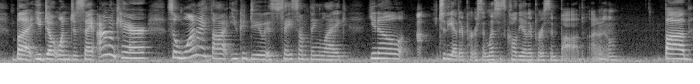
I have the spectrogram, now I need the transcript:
but you don't want to just say i don't care. So one i thought you could do is say something like you know uh, to the other person. Let's just call the other person bob. I don't know. Bob,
